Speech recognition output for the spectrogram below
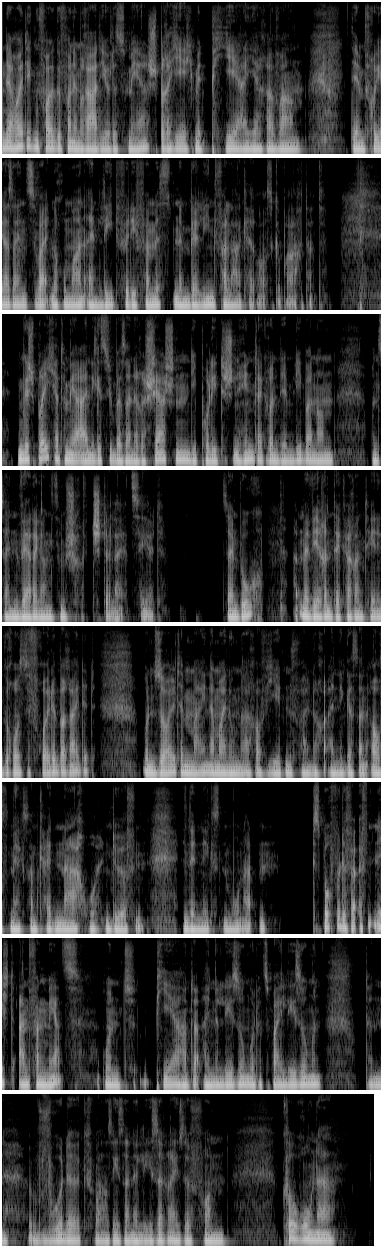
In der heutigen Folge von dem Radio des Meer spreche ich mit Pierre Jaravan, der im Frühjahr seinen zweiten Roman Ein Lied für die Vermissten im Berlin Verlag herausgebracht hat. Im Gespräch hat er mir einiges über seine Recherchen, die politischen Hintergründe im Libanon und seinen Werdegang zum Schriftsteller erzählt. Sein Buch hat mir während der Quarantäne große Freude bereitet und sollte meiner Meinung nach auf jeden Fall noch einiges an Aufmerksamkeit nachholen dürfen in den nächsten Monaten. Das Buch wurde veröffentlicht Anfang März und Pierre hatte eine Lesung oder zwei Lesungen. Dann wurde quasi seine Lesereise von Corona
